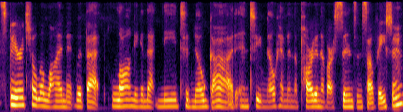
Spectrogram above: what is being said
spiritual alignment with that longing and that need to know God and to know Him in the pardon of our sins and salvation,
